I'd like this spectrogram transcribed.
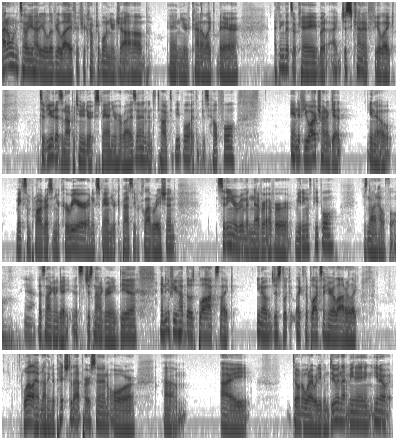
I don't want to tell you how to live your life. If you're comfortable in your job and you're kind of like there, I think that's okay. But I just kind of feel like to view it as an opportunity to expand your horizon and to talk to people, I think is helpful. And if you are trying to get, you know, make some progress in your career and expand your capacity for collaboration, sitting in your room and never ever meeting with people is not helpful. Yeah. That's not going to get, it's just not a great idea. And if you have those blocks, like, you know, just look at like the blocks I hear a lot are like, well, I have nothing to pitch to that person, or um, I don't know what I would even do in that meeting. You know,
